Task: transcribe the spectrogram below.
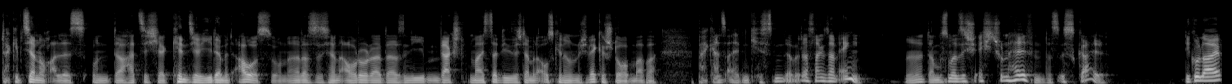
da gibt es ja noch alles. Und da hat sich ja, kennt sich ja jeder mit aus. So, ne? Das ist ja ein Auto, da, da sind die Werkstattmeister, die sich damit auskennen, noch nicht weggestorben. Aber bei ganz alten Kisten, da wird das langsam eng. Ne? Da muss man sich echt schon helfen. Das ist geil. Nikolai,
